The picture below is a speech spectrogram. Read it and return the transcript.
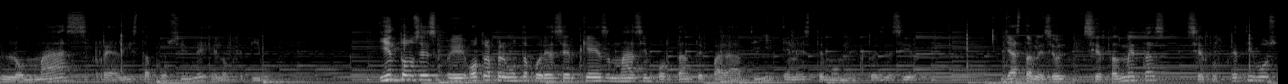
lo más realista posible el objetivo. Y entonces eh, otra pregunta podría ser, ¿qué es más importante para ti en este momento? Es decir, ya estableció ciertas metas, ciertos objetivos,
